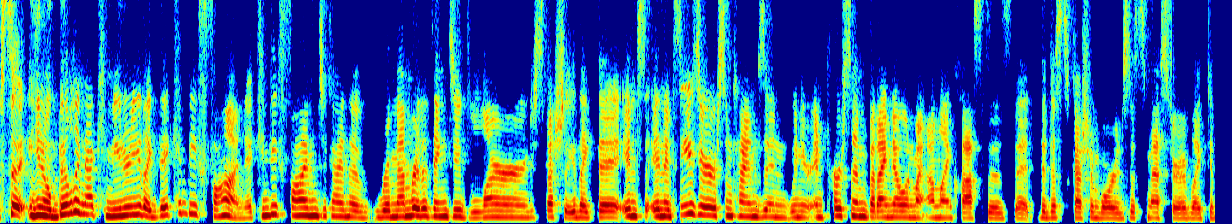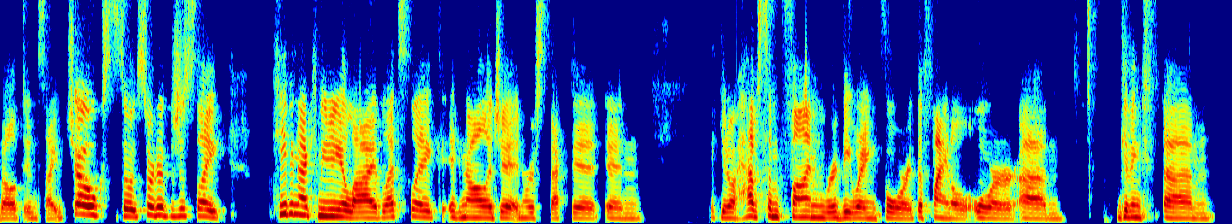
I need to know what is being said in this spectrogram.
so you know building that community like they can be fun. It can be fun to kind of remember the things you've learned especially like the and it's easier sometimes in when you're in person but i know in my online classes that the discussion boards this semester have like developed inside jokes. So it's sort of just like keeping that community alive. Let's like acknowledge it and respect it and you know have some fun reviewing for the final or um, giving um,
